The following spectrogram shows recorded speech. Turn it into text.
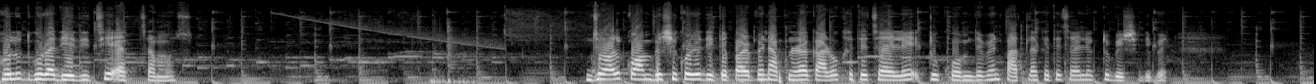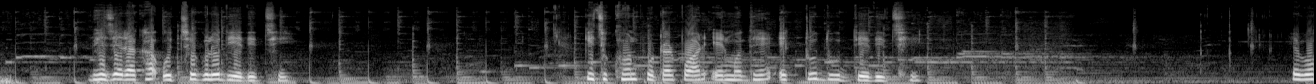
হলুদ গুঁড়া দিয়ে দিচ্ছি এক চামচ। জল কম বেশি করে দিতে পারবেন। আপনারা গাঢ় খেতে চাইলে একটু কম দেবেন, পাতলা খেতে চাইলে একটু বেশি দিবেন। ভেজে রাখা উচ্ছেগুলো দিয়ে দিচ্ছি। কিছুক্ষণ ফোটার পর এর মধ্যে একটু দুধ দিয়ে দিচ্ছি। এবং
